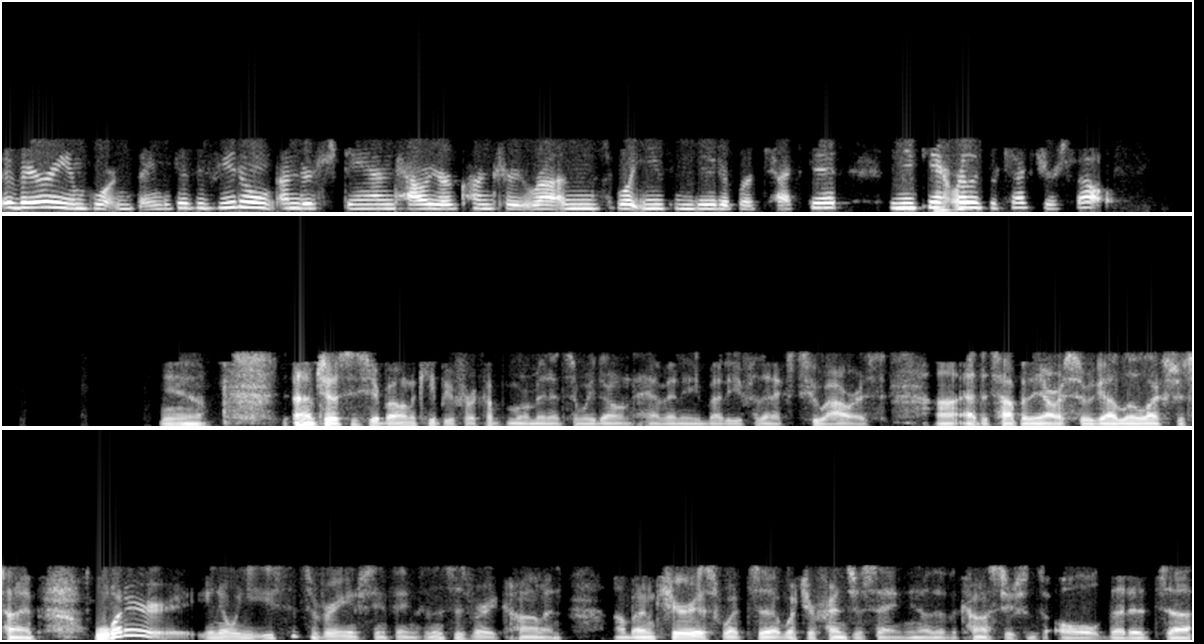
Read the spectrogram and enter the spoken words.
a very important thing because if you don't understand how your country runs, what you can do to protect it, then you can't mm-hmm. really protect yourself. Yeah. Uh, Josie's here, but I want to keep you for a couple more minutes, and we don't have anybody for the next two hours uh, at the top of the hour, so we got a little extra time. What are you know? When you, you said some very interesting things, and this is very common, uh, but I'm curious what uh, what your friends are saying. You know that the Constitution's old, that it uh,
